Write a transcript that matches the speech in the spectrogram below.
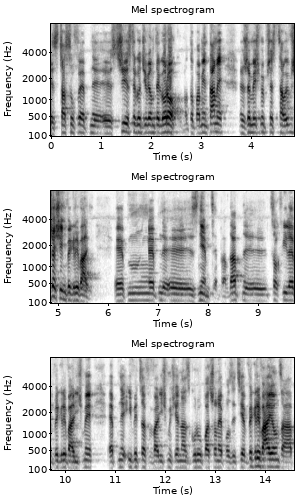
z czasów z 39 roku. No to pamiętamy, że myśmy przez cały wrzesień wygrywali z Niemcem, prawda? E, co chwilę wygrywaliśmy i wycofywaliśmy się na z góry upatrzone pozycje, wygrywając, a,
